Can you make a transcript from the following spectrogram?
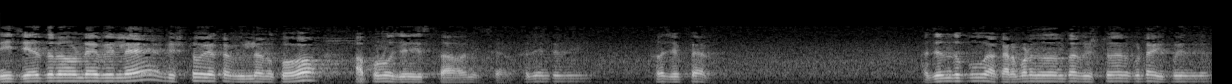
నీ చేతిలో ఉండే విల్లే విష్ణువు యొక్క విల్లు అనుకో అప్పుడు నువ్వు చేయిస్తావని ఇచ్చారు. అదేంటిది? అలా చెప్పారు. అదెందుకు? ఆ కనబడదంతా విష్ణు అనుకుంటే అయిపోయింది కదా.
